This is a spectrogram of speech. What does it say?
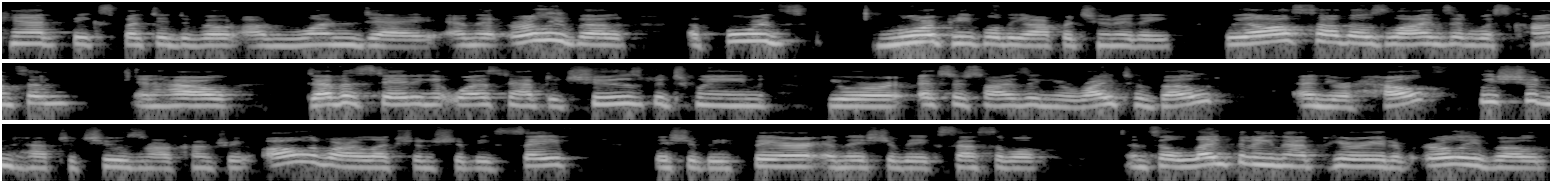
can't be expected to vote on one day, and that early vote affords more people the opportunity. We all saw those lines in Wisconsin and how devastating it was to have to choose between your exercising your right to vote and your health. We shouldn't have to choose in our country. All of our elections should be safe, they should be fair, and they should be accessible. And so lengthening that period of early vote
